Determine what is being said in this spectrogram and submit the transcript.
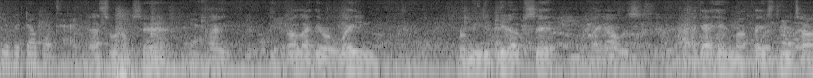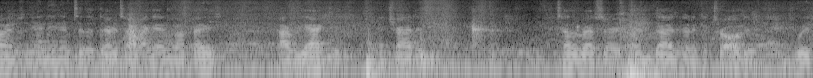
give a double tag. That's what I'm saying. Yeah. Like it felt like they were waiting for me to get upset. Like I was, I got hit in my face three times, and then until the third time I got hit in my face, I reacted and tried to tell the refs, are, are you guys going to control this? Which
